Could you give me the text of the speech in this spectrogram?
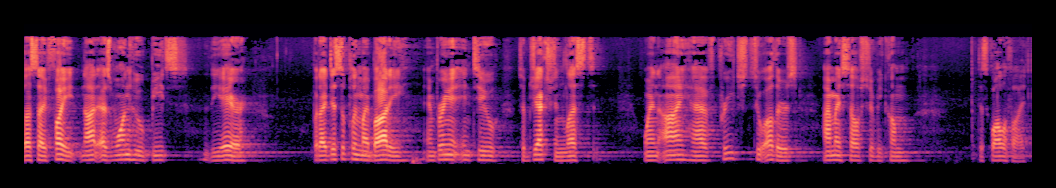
Thus I fight, not as one who beats the air, but I discipline my body and bring it into subjection, lest when I have preached to others, I myself should become disqualified.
